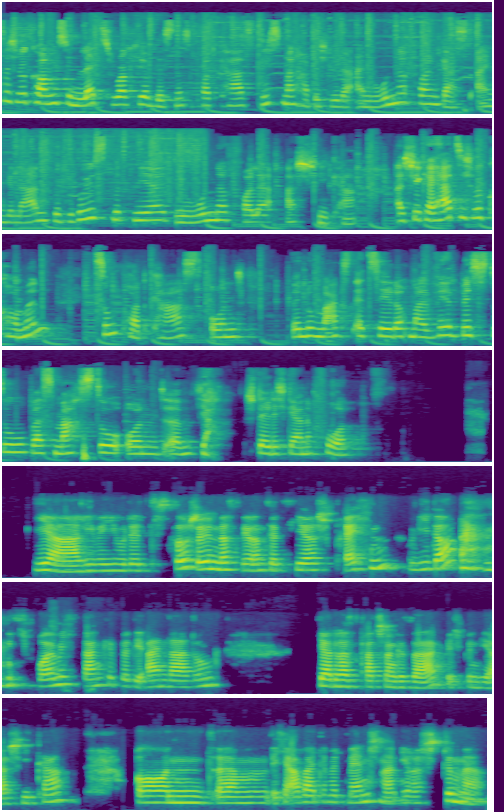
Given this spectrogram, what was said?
Herzlich willkommen zum Let's Rock Your Business Podcast. Diesmal habe ich wieder einen wundervollen Gast eingeladen. Begrüßt mit mir die wundervolle Ashika. Ashika, herzlich willkommen zum Podcast und wenn du magst, erzähl doch mal, wer bist du, was machst du und ähm, ja, stell dich gerne vor. Ja, liebe Judith, so schön, dass wir uns jetzt hier sprechen wieder. Ich freue mich, danke für die Einladung. Ja, du hast gerade schon gesagt, ich bin die Ashika und ähm, ich arbeite mit Menschen an ihrer Stimme.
